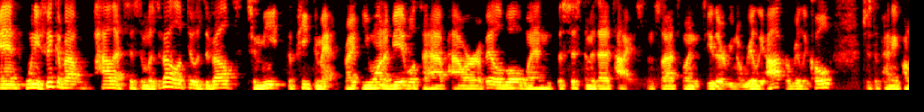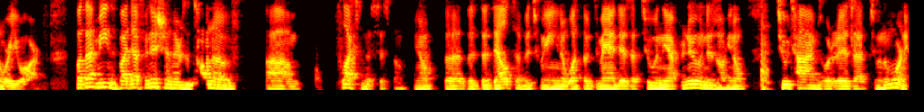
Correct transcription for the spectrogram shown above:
And when you think about how that system was developed, it was developed to meet the peak demand, right? You want to be able to have power available when the system is at its highest. And so that's when it's either, you know, really hot or really cold, just depending upon where you are. But that means by definition, there's a ton of um, flex in the system. You know, the, the, the delta between, you know, what the demand is at two in the afternoon is, you know, two times what it is at two in the morning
